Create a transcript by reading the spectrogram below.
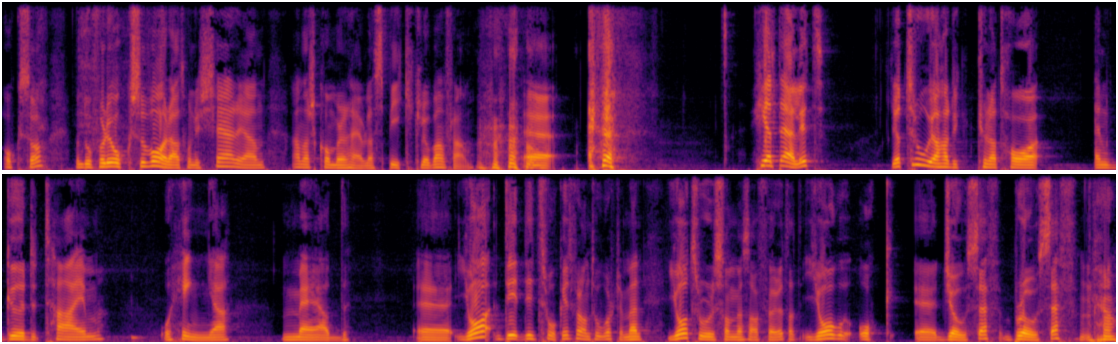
också, men då får det också vara att hon är kär igen, annars kommer den här jävla spikklubban fram. Eh, helt ärligt, jag tror jag hade kunnat ha en good time och hänga med eh, Ja, det, det är tråkigt för de tog bort det, men jag tror som jag sa förut att jag och eh, Joseph, Broseph, ja,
